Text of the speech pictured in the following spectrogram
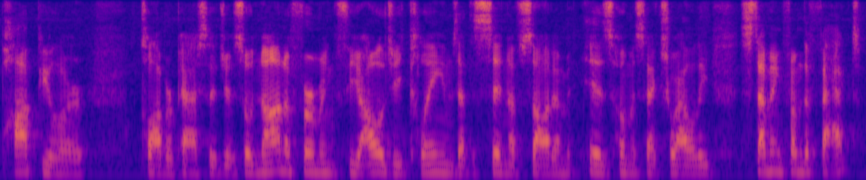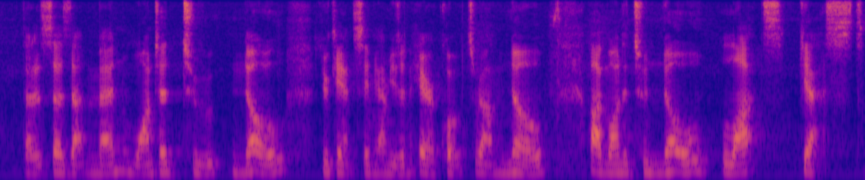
popular clobber passages. So non-affirming theology claims that the sin of Sodom is homosexuality, stemming from the fact that it says that men wanted to know, you can't see me, I'm using air quotes around know, I wanted to know Lot's guest,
